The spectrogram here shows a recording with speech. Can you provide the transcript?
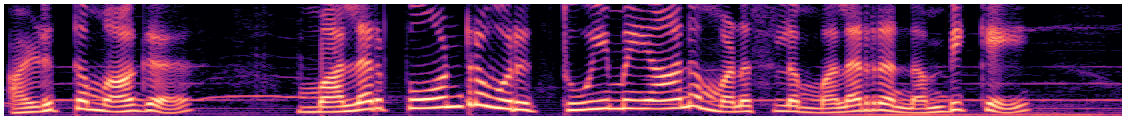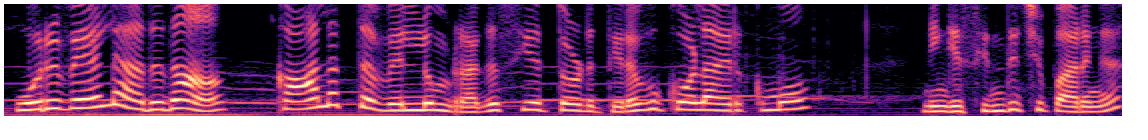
அழுத்தமாக மலர் போன்ற ஒரு தூய்மையான மனசுல மலர்ற நம்பிக்கை ஒருவேளை அதுதான் காலத்தை வெல்லும் ரகசியத்தோட திறவுகோலா இருக்குமோ? நீங்க சிந்திச்சு பாருங்க.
